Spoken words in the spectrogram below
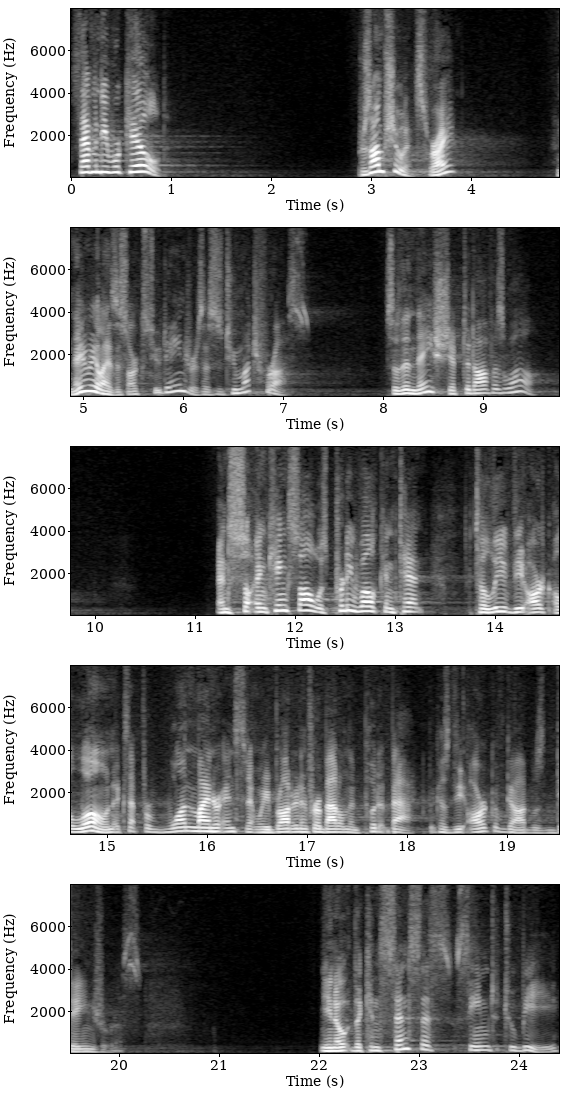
70 were killed. Presumptuous, right? And they realized this ark's too dangerous. This is too much for us. So then they shipped it off as well. And, so, and King Saul was pretty well content to leave the ark alone, except for one minor incident where he brought it in for a battle and then put it back because the ark of God was dangerous. You know, the consensus seemed to be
